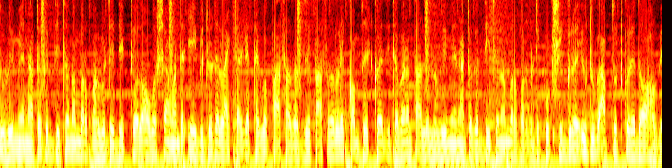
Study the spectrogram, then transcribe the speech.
লোভি মেয়ে নাটকের দ্বিতীয় নম্বর পর্বটি দেখতে হলে অবশ্যই আমাদের এই ভিডিওটা লাইক টার্গেট থাকবে পাঁচ হাজার। যদি পাঁচ হাজার লাইক কমপ্লিট করে দিতে পারেন, তাহলে লোভি মেয়ে নাটকের দ্বিতীয় নম্বর পর্বটি খুব শীঘ্রই ইউটিউবে আপলোড করে দেওয়া হবে।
